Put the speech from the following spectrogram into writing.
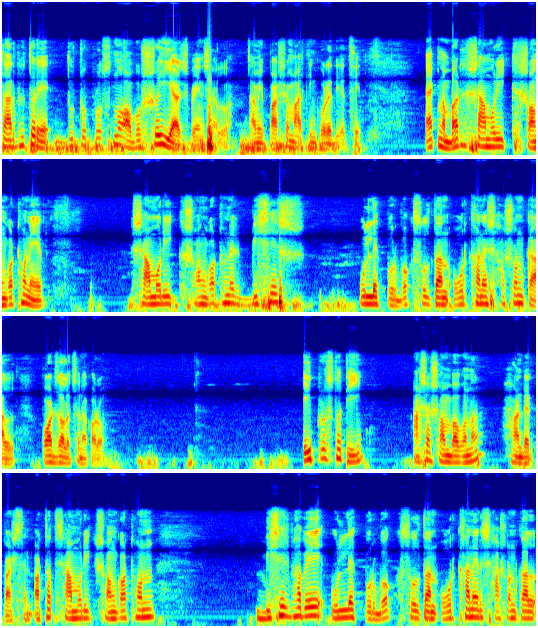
তার ভিতরে দুটো প্রশ্ন অবশ্যই আসবে ইনশাল্লাহ আমি পাশে মার্কিং করে দিয়েছি। এক নম্বর, সামরিক সংগঠনের সামরিক সংগঠনের বিশেষ উল্লেখপূর্বক সুলতান ওর খানের শাসনকাল পর্যালোচনা করো। এই প্রশ্নটি আসার সম্ভাবনা হান্ড্রেড পার্সেন্ট। অর্থাৎ সামরিক সংগঠন বিশেষভাবে উল্লেখপূর্বক সুলতান ওর খানের শাসনকাল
